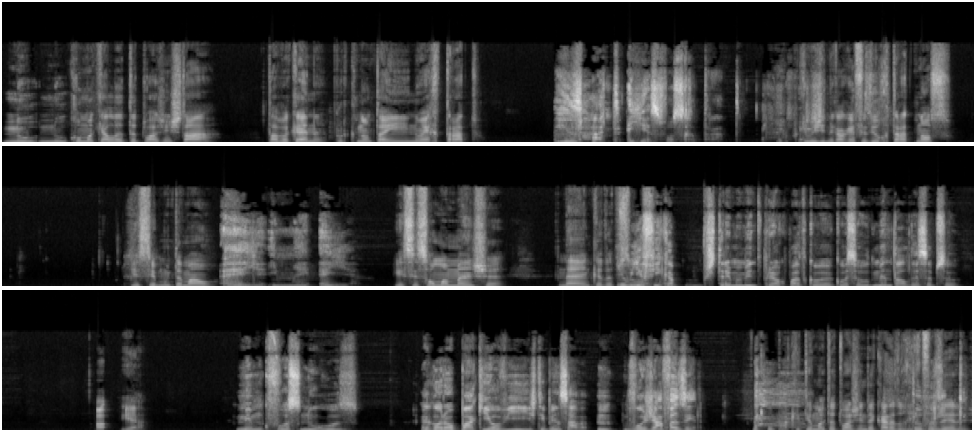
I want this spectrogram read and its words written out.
no, no- como aquela tatuagem está, está bacana, porque não tem, não é retrato. Exato. E se fosse retrato? Porque imagina que alguém fazia o retrato nosso. Ia ser muito mau. Eia, eia. Ia ser só uma mancha na anca da Eu pessoa. ia ficar extremamente preocupado com a, com a saúde mental dessa pessoa. Ah, yeah. Mesmo que fosse no gozo. Agora o Paqui ouvia isto e pensava: "Hum, vou já fazer. O Paqui tem uma tatuagem da cara do Rico Do Fazeres.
